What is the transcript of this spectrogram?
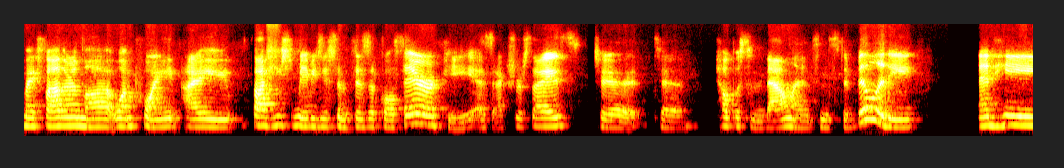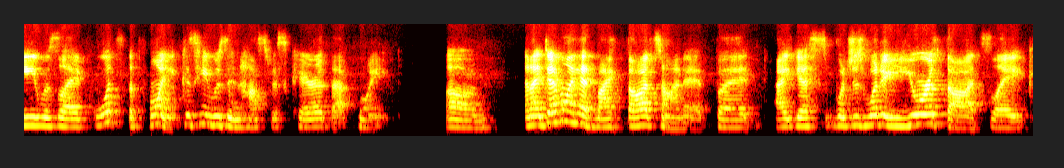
my father-in-law at one point i thought he should maybe do some physical therapy as exercise to to help with some balance and stability and he was like what's the point because he was in hospice care at that point um, and i definitely had my thoughts on it but i guess which is what are your thoughts? Like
